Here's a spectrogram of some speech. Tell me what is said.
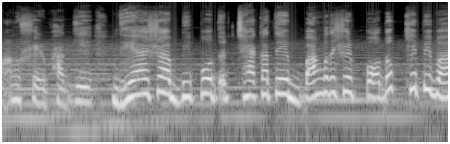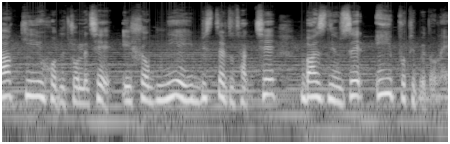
মানুষের ভাগ্যে? ধেয়ে আসা বিপদ ঠেকাতে বাংলাদেশের পদক্ষেপই বা কি হতে চলেছে? এসব নিয়েই বিস্তারিত থাকছে বাজ নিউজের এই প্রতিবেদনে।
